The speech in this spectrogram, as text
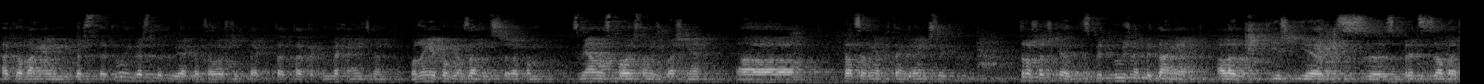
hakowania uniwersytetu, uniwersytetu jako całości, tak, ta, ta, takim mechanizmem, może nie powiązanym z szeroką zmianą społeczną, jest właśnie e, pracownia pytań granicznych. Troszeczkę zbyt luźne pytanie, ale jeśli je sprecyzować,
